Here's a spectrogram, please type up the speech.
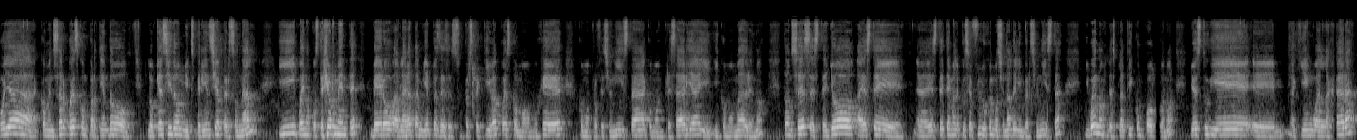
voy a comenzar pues compartiendo lo que ha sido mi experiencia personal y bueno, posteriormente Vero hablará también pues desde su perspectiva pues como mujer, como profesionista, como empresaria y, como madre, ¿no? Entonces, este, yo a este este tema le puse flujo emocional del inversionista. Y bueno, les platico un poco, ¿no? Yo estudié eh, aquí en Guadalajara,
